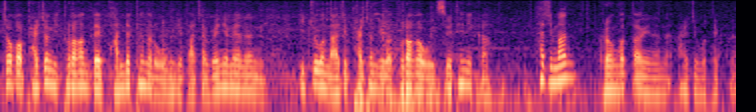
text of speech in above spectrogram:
저거 발전기 돌아간데 반대편으로 오는 게 맞아 왜냐면은 이쪽은 아직 발전기가 돌아가고 있을 테니까 하지만 그런 것 따위는 알지 못했고요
